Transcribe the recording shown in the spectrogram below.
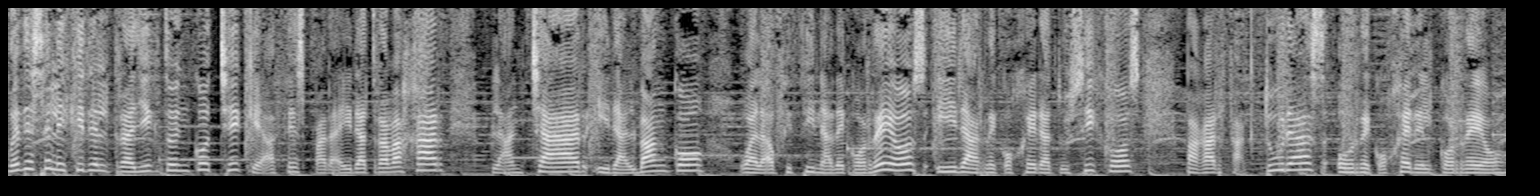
puedes elegir el trayecto en coche que haces para ir a trabajar, planchar, ir al banco o a la oficina de correos, ir a recoger a tus hijos, pagar facturas o recoger el correo.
